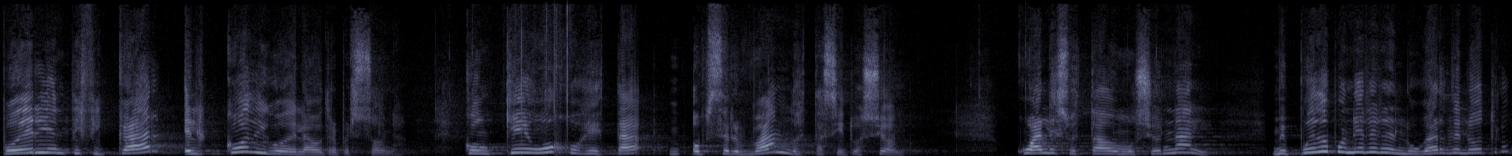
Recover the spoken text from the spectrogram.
poder identificar el código de la otra persona, con qué ojos está observando esta situación, cuál es su estado emocional, ¿me puedo poner en el lugar del otro?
